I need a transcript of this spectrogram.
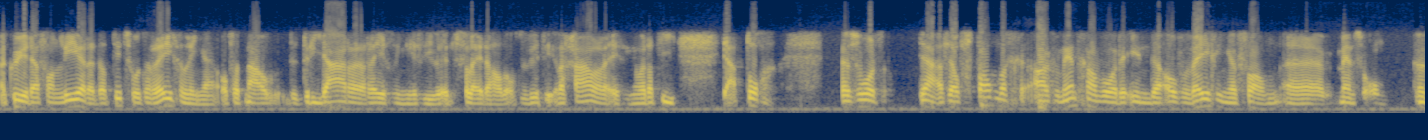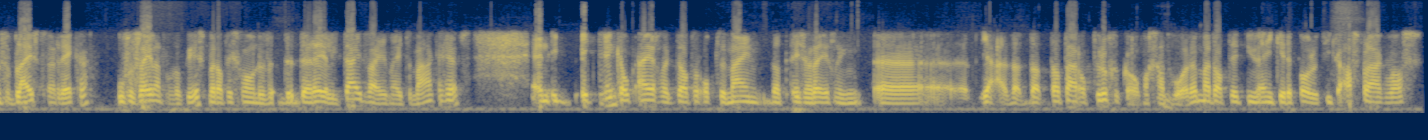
dan kun je daarvan leren dat dit soort regelingen... of het nou de drie jaren regeling is die we in het verleden hadden... of de witte illegale regelingen, maar dat die ja, toch een soort ja, zelfstandig argument gaan worden... in de overwegingen van uh, mensen om hun verblijf te rekken hoe vervelend dat ook is, maar dat is gewoon de, de, de, realiteit waar je mee te maken hebt. En ik, ik denk ook eigenlijk dat er op termijn, dat deze regeling, uh, ja, dat, dat, dat daarop teruggekomen gaat worden. Maar dat dit nu een keer de politieke afspraak was.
